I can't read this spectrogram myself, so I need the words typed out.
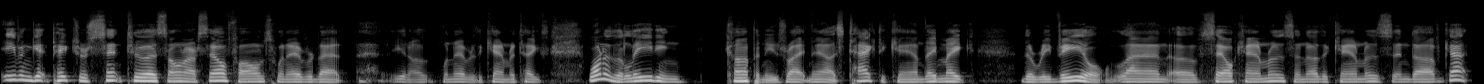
even get pictures sent to us on our cell phones whenever that, you know, whenever the camera takes. One of the leading companies right now is Tactacam. They make the Reveal line of cell cameras and other cameras. And uh, I've got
